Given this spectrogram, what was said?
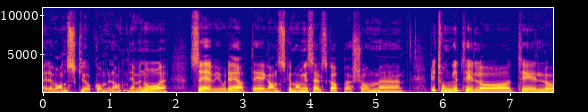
er det vanskelig å komme langt ned. Men nå eh, ser vi jo det at det er ganske mange selskaper som eh, blir tvunget til å, til å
